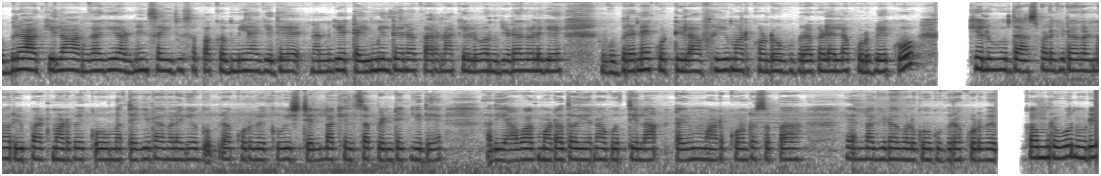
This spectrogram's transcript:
ಗೊಬ್ಬರ ಹಾಕಿಲ್ಲ. ಹಂಗಾಗಿ ಹಣ್ಣಿನ ಸೈಜು ಸ್ವಲ್ಪ ಕಮ್ಮಿ ಆಗಿದೆ. ನನಗೆ ಟೈಮ್ ಇಲ್ಲದೆ ಇರೋ ಕಾರಣ ಕೆಲವೊಂದು ಗಿಡಗಳಿಗೆ ಗೊಬ್ಬರನೇ ಕೊಟ್ಟಿಲ್ಲ. ಫ್ರೀ ಮಾಡಿಕೊಂಡು ಗೊಬ್ಬರಗಳೆಲ್ಲ ಕೊಡಬೇಕು. ಕೆಲವು ದಾಸವಾಳ ಗಿಡಗಳನ್ನ ರೀಪಾಟ್ ಮಾಡಬೇಕು, ಮತ್ತು ಗಿಡಗಳಿಗೆ ಗೊಬ್ಬರ ಕೊಡಬೇಕು. ಇಷ್ಟೆಲ್ಲ ಕೆಲಸ ಪೆಂಡಿಂಗ್ ಇದೆ. ಅದು ಯಾವಾಗ ಮಾಡೋದೋ ಏನೋ ಗೊತ್ತಿಲ್ಲ. ಟೈಮ್ ಮಾಡಿಕೊಂಡು ಸ್ವಲ್ಪ ಎಲ್ಲ ಗಿಡಗಳಿಗೂ ಗೊಬ್ಬರ ಕೊಡಬೇಕು. ಕಂಬ್ರು ನೋಡಿ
